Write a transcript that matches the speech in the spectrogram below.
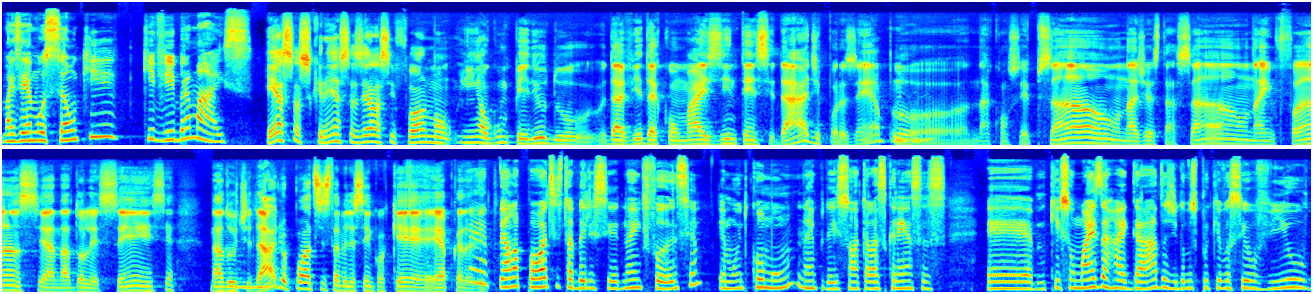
Mas é a emoção que, que vibra mais. Essas crenças elas se formam em algum período da vida com mais intensidade, por exemplo, uhum. na concepção, na gestação, na infância, na adolescência, na adultidade, uhum. ou pode se estabelecer em qualquer época da é, vida? Ela pode se estabelecer na infância, é muito comum, né? Porque são aquelas crenças é, que são mais arraigadas, digamos, porque você ouviu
